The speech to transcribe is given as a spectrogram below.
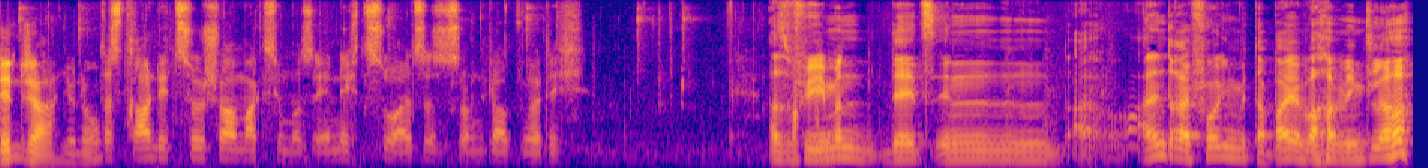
Ninja, you know? Das trauen die Zuschauer Maximus eh nicht zu, also es ist unglaubwürdig. Also für jemanden, der jetzt in allen drei Folgen mit dabei war, Winkler,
